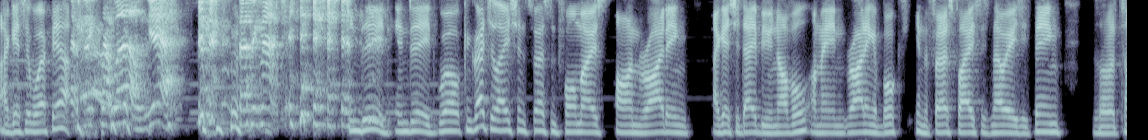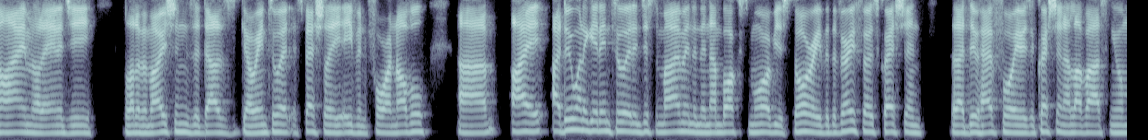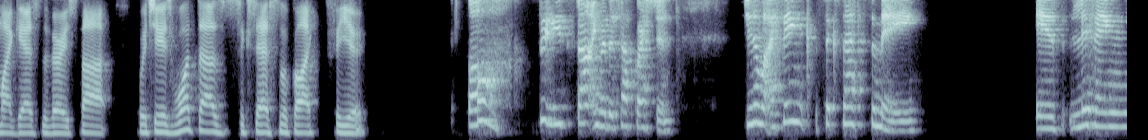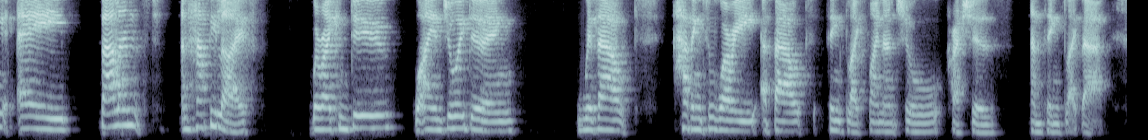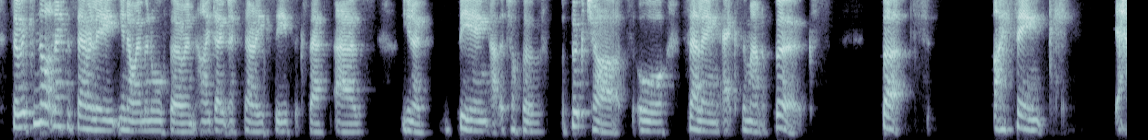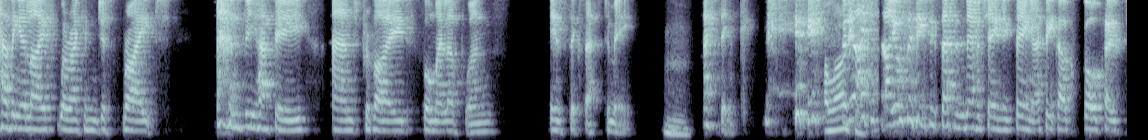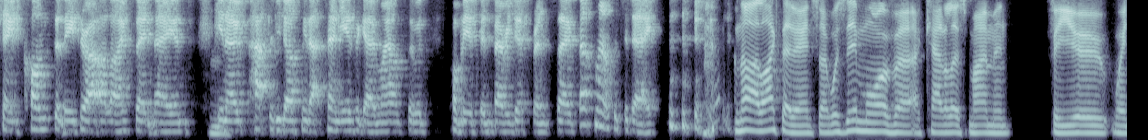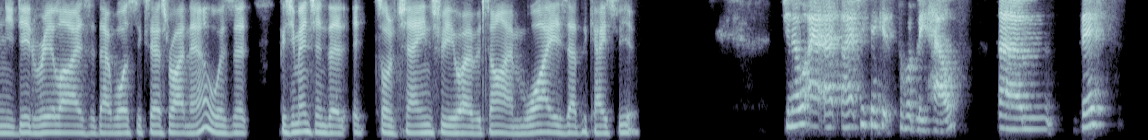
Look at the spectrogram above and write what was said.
I guess it worked out. That works out well, yeah. Perfect match. indeed, indeed. Well, congratulations first and foremost on writing, I guess, your debut novel. I mean, writing a book in the first place is no easy thing. There's a lot of time, a lot of energy, a lot of emotions that does go into it, especially even for a novel. Um, I I do want to get into it in just a moment and then unbox more of your story. But the very first question that I do have for you is a question I love asking all my guests at the very start which is what does success look like for you? Oh, starting with a tough question. Do you know what? I think success for me is living a balanced and happy life where I can do what I enjoy doing without having to worry about things like financial pressures and things like that. So it's not necessarily, you know, I'm an author and I don't necessarily see success as, you know, being at the top of book charts or selling X amount of books. But I think having a life where I can just write and be happy and provide for my loved ones is success to me. Mm. I think. I like but I just I also think success is an ever changing thing. I think our goalposts change constantly throughout our lives, don't they? And mm. you know, perhaps if you'd asked me that 10 years ago, my answer would probably have been very different. So that's my answer today. no, I like that answer. Was there more of a, a catalyst moment for you when you did realize that that was success right now? Or was it because you mentioned that it sort of changed for you over time? Why is that the case for you? Do you know what? I, I actually think it's probably health. Um, this,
